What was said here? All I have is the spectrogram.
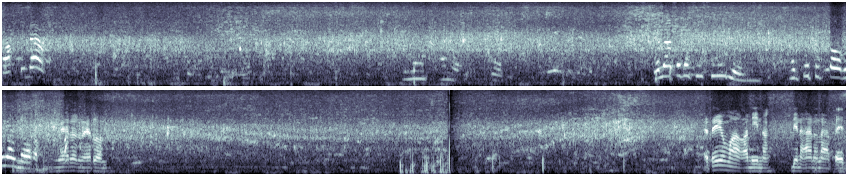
Sakto lang. Yun yung ano, oh. Wala pa nagsisiling. Nagtututorial meron. Meron, meron. Ito yung mga kanina dinaanan natin.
